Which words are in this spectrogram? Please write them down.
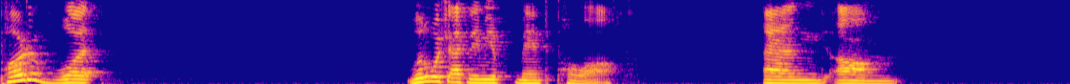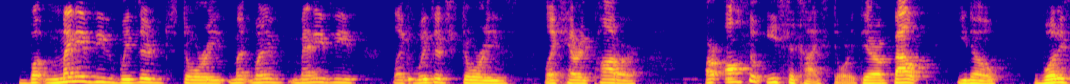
part of what Little Witch Academia managed to pull off, and um, but many of these wizard stories, many many of these like wizard stories, like Harry Potter, are also isekai stories. They're about you know what if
